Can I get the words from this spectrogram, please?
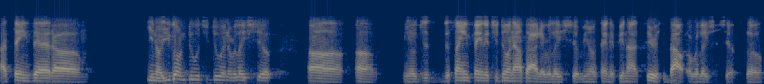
I think that um, you know you're gonna do what you do in a relationship. Uh, uh, you know, just the same thing that you're doing outside of a relationship. You know, saying if you're not serious about a relationship. So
